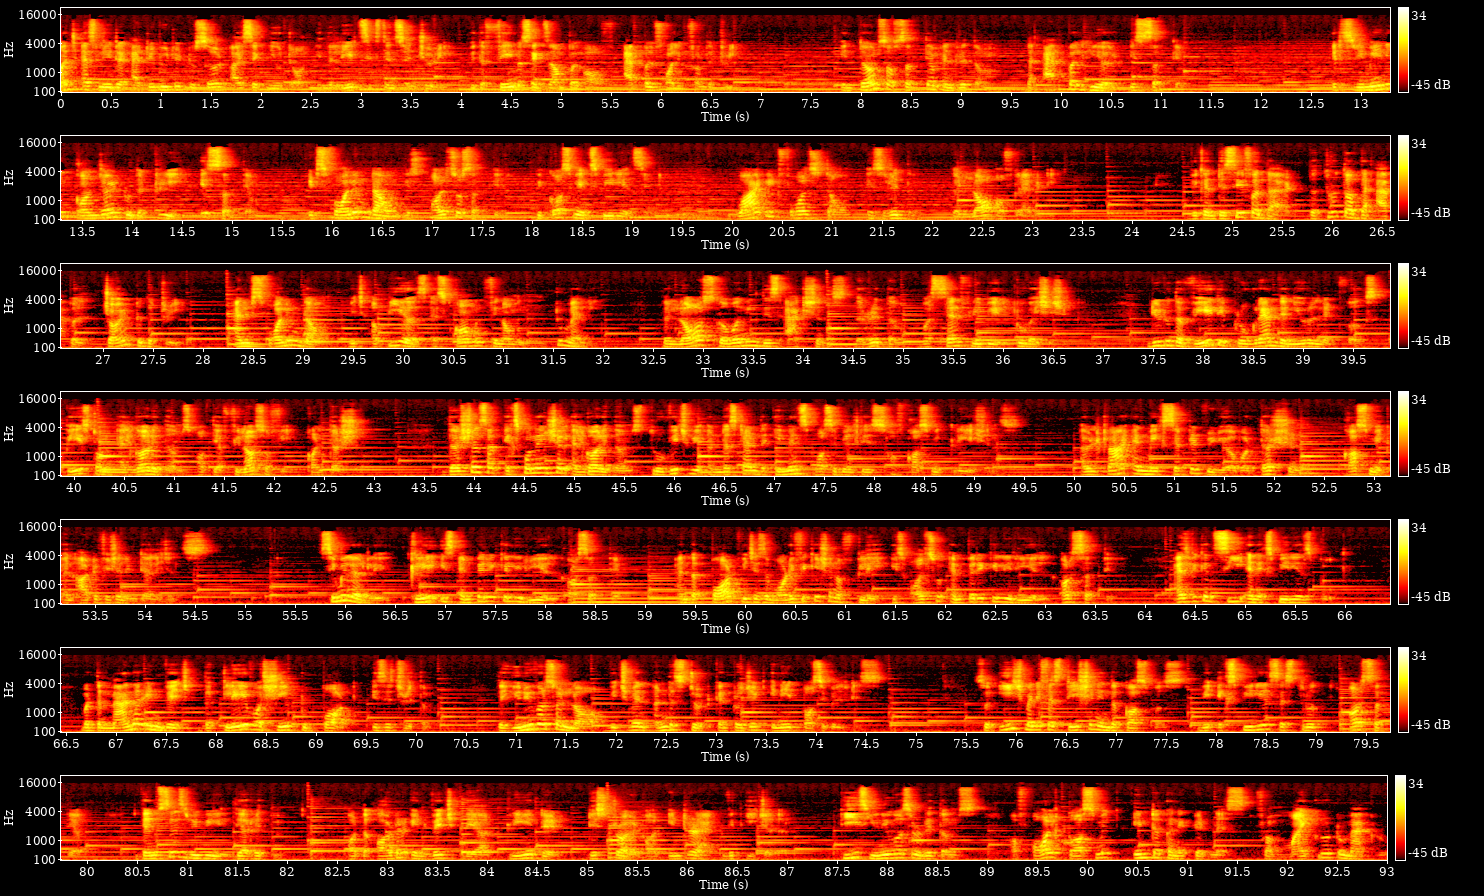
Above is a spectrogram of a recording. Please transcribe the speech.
much as later attributed to Sir Isaac Newton in the late 16th century with the famous example of apple falling from the tree. In terms of Satyam and Ritam, the apple here is Satyam. Its remaining conjoined to the tree is Satyam its falling down is also Satya because we experience it. Why it falls down is Ritam, the law of gravity. We can decipher that the truth of the apple joined to the tree and its falling down which appears as common phenomenon to many. The laws governing these actions, the rhythm, was self-revealed to Vaisheshik due to the way they program their neural networks based on algorithms of their philosophy called darshan. Darshans are exponential algorithms through which we understand the immense possibilities of cosmic creations. I will try and make separate video about darshan, cosmic and artificial intelligence. Similarly, clay is empirically real or satya, and the pot which is a modification of clay is also empirically real or satya, as we can see and experience both. But the manner in which the clay was shaped to pot is its rhythm, the universal law which when understood can project innate possibilities. So each manifestation in the cosmos we experience as truth or satya themselves reveal their rhythm or the order in which they are created destroyed, or interact with each other. These universal rhythms of all cosmic interconnectedness from micro to macro,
